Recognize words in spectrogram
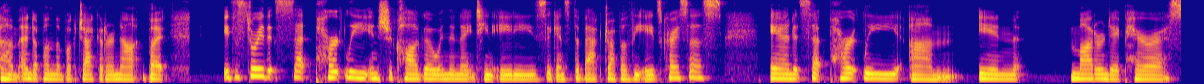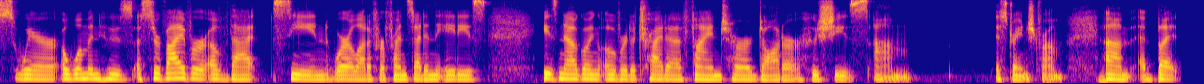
um, end up on the book jacket or not, but. It's a story that's set partly in Chicago in the 1980s against the backdrop of the AIDS crisis. And it's set partly um, in modern day Paris, where a woman who's a survivor of that scene where a lot of her friends died in the 80s is now going over to try to find her daughter who she's um, estranged from. Um, but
